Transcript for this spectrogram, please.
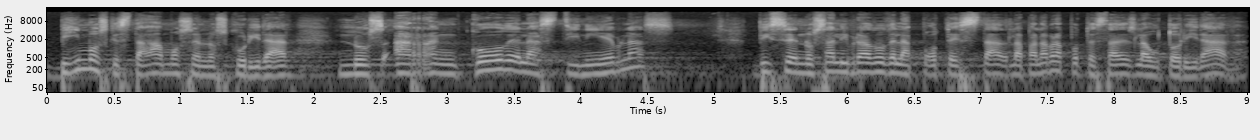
vimos que estábamos en la oscuridad, nos arrancó de las tinieblas, Dice, nos ha librado de la potestad. La palabra potestad es la autoridad.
